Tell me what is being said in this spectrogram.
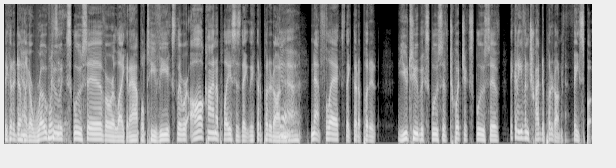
They could have done Yeah. like a Roku exclusive or like an Apple TV. Ex- there were all kind of places they they could have put it on Yeah. Netflix. They could have put it YouTube exclusive, Twitch exclusive. They could have even tried to put it on Facebook.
